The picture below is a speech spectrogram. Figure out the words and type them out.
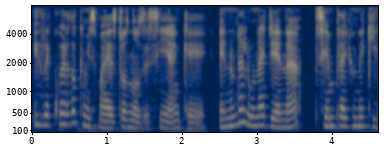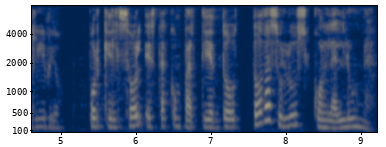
Y recuerdo que mis maestros nos decían que en una luna llena siempre hay un equilibrio, porque el sol está compartiendo toda su luz con la luna.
